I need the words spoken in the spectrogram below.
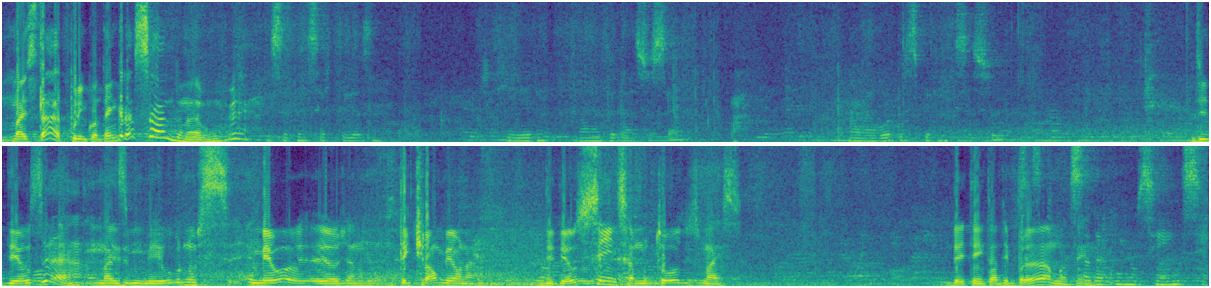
Mas tá, por enquanto é engraçado, né? Vamos ver. Você tem certeza? que ele não é um pedaço seu, não é outra experiência sua. De Deus é, mas meu, não sei, meu eu já não tenho que tirar o meu, né? De Deus sim, somos todos, mas Daí tem tal de Brahma. Esqueça tem... da consciência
